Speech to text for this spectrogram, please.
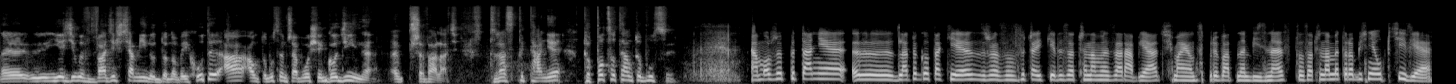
e, jeździły w 20 minut do Nowej Huty, a autobusem trzeba było się godzinę przewalać. Teraz pytanie, to po co te autobusy? A może pytanie, yy, dlaczego tak jest, że zazwyczaj kiedy zaczynamy zarabiać, mając prywatny biznes, to zaczynamy to robić nieuczciwie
